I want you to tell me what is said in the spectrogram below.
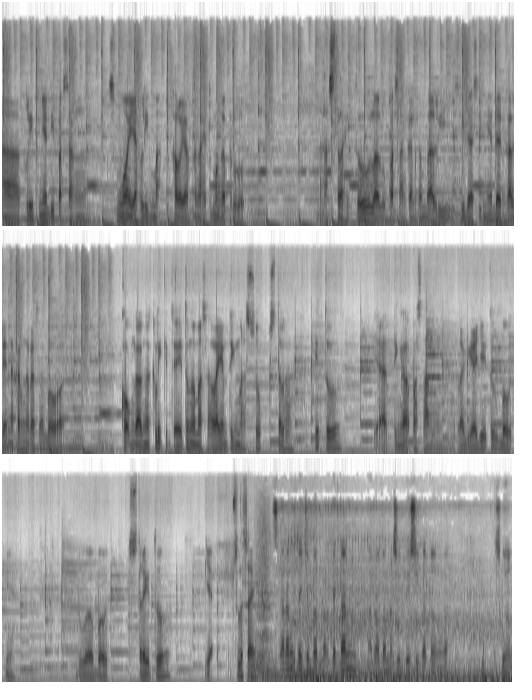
uh, klipnya dipasang semua ya 5. Kalau yang tengah itu nggak perlu. Nah, setelah itu lalu pasangkan kembali si dasinya dan kalian akan ngerasa bahwa kok nggak ngeklik gitu ya itu nggak masalah yang penting masuk. Setelah itu ya tinggal pasang lagi aja itu bautnya. Dua baut setelah itu ya selesai. Sekarang kita coba praktekkan apakah masih berisik atau enggak. Let's go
